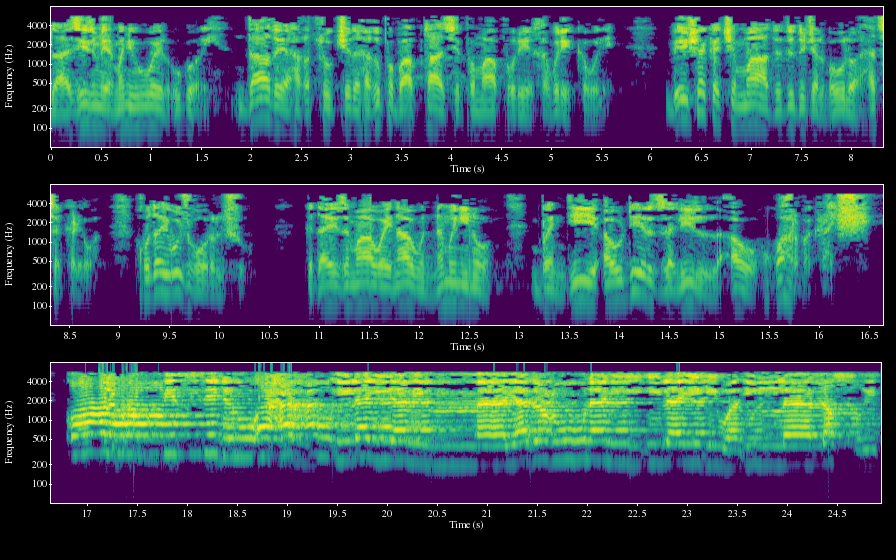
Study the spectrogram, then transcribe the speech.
د عزیز مېرمنې وویل وګورئ دا د هغه څوک چې د هغه په باب تاسو په ما پورې خبرې کولې بهشکه چې ما د دې د جلبولو هڅه کړې و خدای وژغورل شو کدای زما وینا و نه مني نو بندي او ډیر ذلیل او خوار بکړای شي قال رب السجن احب الي مما يدعونني اليه والا تصرف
